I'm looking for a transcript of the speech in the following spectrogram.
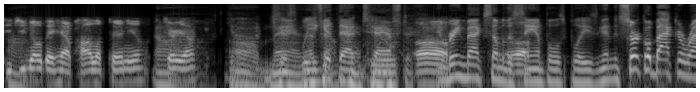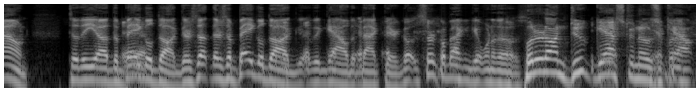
Did you know they have jalapeno teriyaki? God, Oh, man, just- will you get that fantastic. too? Oh. and bring back some of the samples, please. And circle back around to the uh, the bagel dog. There's a there's a bagel dog the gal that back there. Go circle back and get one of those. Put it on Duke Gastineau's Put it on- account.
